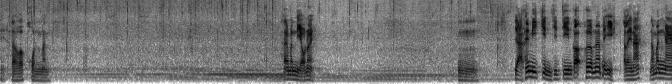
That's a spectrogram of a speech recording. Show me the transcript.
นี่เราก็คนมัน ให้มันเหนียวหน่อย อืมอยากให้มีกลิ่นจีนๆก็เพิ่มนั่นไปอีกอะไรนะน้ำมันงา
